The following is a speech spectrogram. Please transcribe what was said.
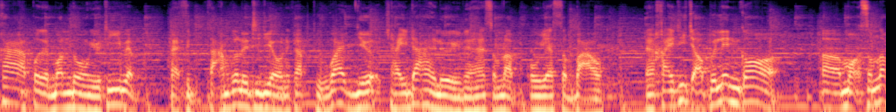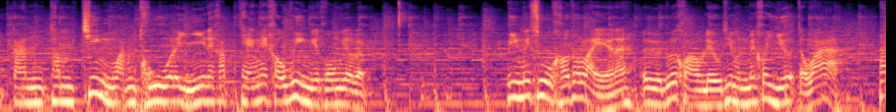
ค่าเปิดบอลโด่งอยู่ที่แบบ 83 ก็เลยทีเดียวนะครับ ถือว่าเยอะใช้ได้เลยนะฮะสำหรับโอยาสบาวนะใครที่จะเอาไปเล่นก็ เเหมาะสำหรับการทำชิ่งวันทูอะไรอย่างนี้นะครับ แทงให้เขาวิ่งเนี่ยคงจะแบบ วิ่งไม่สู้เขาเท่าไหร่นะเออด้วยความเร็วที่มันไม่ค่อยเยอะแต่ว่าถ้า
